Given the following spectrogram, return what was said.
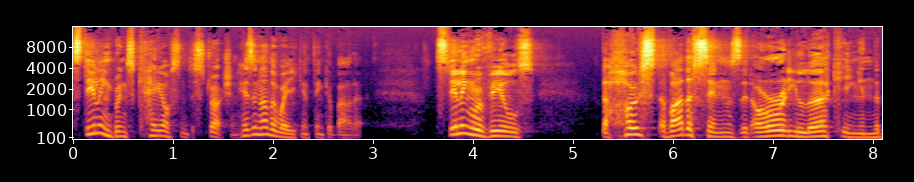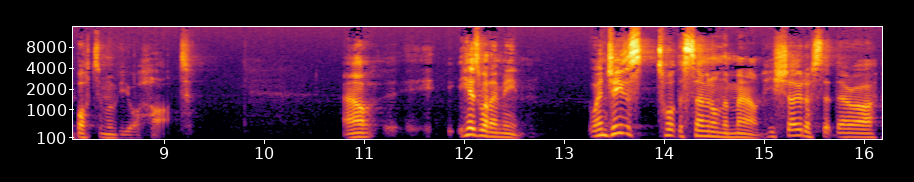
Stealing brings chaos and destruction. Here's another way you can think about it stealing reveals the host of other sins that are already lurking in the bottom of your heart. Now, here's what I mean. When Jesus taught the Sermon on the Mount, he showed us that there are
